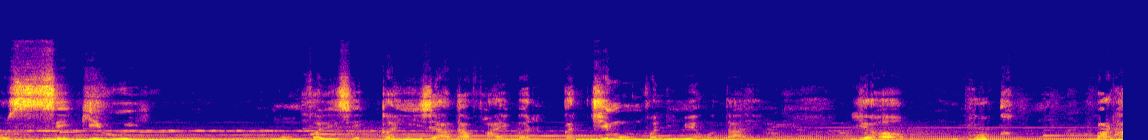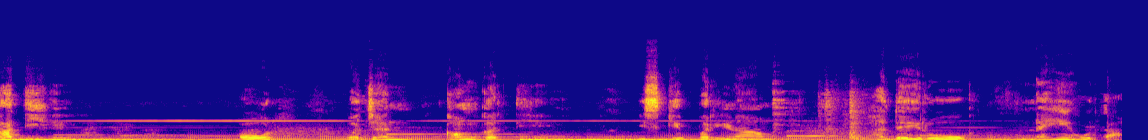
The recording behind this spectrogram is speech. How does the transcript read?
और सेकी हुई मूंगफली से कहीं ज़्यादा फाइबर कच्ची मूंगफली में होता है। यह भूख बढ़ाती है और वज़न कम करती है। इसके परिणाम हृदय रोग नहीं होता।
